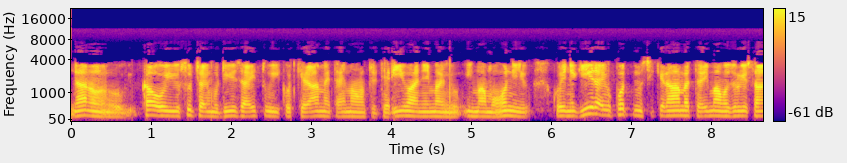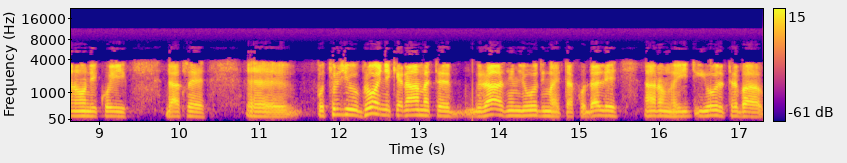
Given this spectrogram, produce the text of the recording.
naravno, kao i u slučaju muđiza, i tu i kod kerameta imamo treterivanje, imaju, imamo oni koji negiraju potpunosti kerameta, imamo s druge strane oni koji, dakle, e, potvrđuju brojne keramete raznim ljudima i tako dalje. Naravno, i, i ovdje treba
